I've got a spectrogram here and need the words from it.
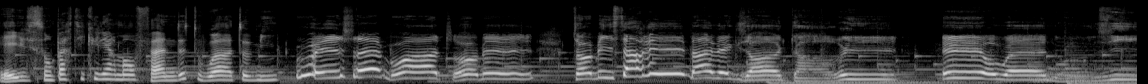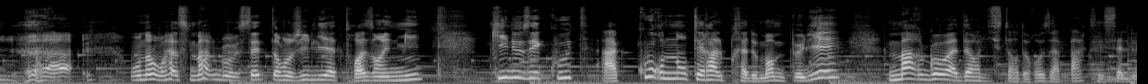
Et ils sont particulièrement fans de toi, Tommy. Oui, c'est moi, Tommy. Tommy s'arrive avec Zachary et Owen aussi. On embrasse Margot, 7 ans, Juliette, 3 ans et demi qui nous écoute à Cournon-Terral près de Montpellier. Margot adore l'histoire de Rosa Parks et celle de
